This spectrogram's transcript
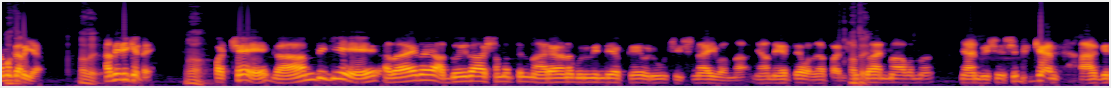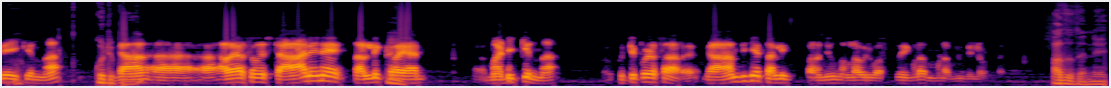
നമുക്കറിയാം. അതെ. അതിരിക്കട്ടെ. പക്ഷേ ഗാന്ധിജിയെ അതായത് അദ്വൈതാശ്രമത്തിൽ നാരായണ ഗുരുവിന്റെ ഒക്കെ ഒരു ശിഷ്യനായി വന്ന ഞാൻ നേരത്തെ പറഞ്ഞ പരിശുദ്ധാത്മാവെന്ന് ഞാൻ വിശേഷിപ്പിക്കാൻ ആഗ്രഹിക്കുന്ന അതേസമയം സ്റ്റാലിനെ തള്ളിക്കളയാൻ മടിക്കുന്ന കുറ്റിപ്പുഴ സാറ് ഗാന്ധിജിയെ തള്ളി പറഞ്ഞു എന്നുള്ള ഒരു വസ്തുതയും കൂടെ നമ്മുടെ മുന്നിലുണ്ട്. അത് തന്നെ.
